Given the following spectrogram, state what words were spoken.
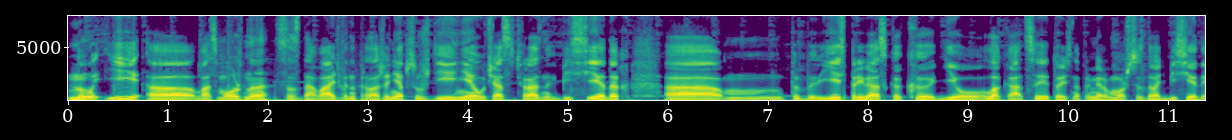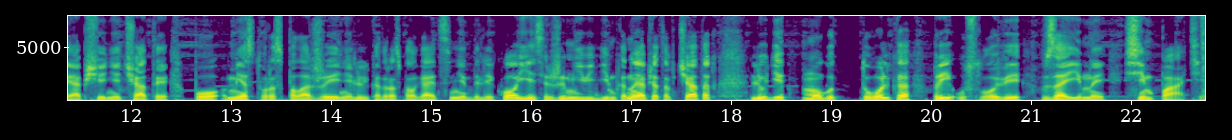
Ну и, возможно, создавать в этом приложении обсуждения, участвовать в разных разных беседах. А, есть привязка к геолокации, то есть, например, вы можете создавать беседы, общение, чаты по месту расположения. Люди, которые располагаются недалеко, есть режим невидимка. Ну и общаться в чатах люди могут только при условии взаимной симпатии.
